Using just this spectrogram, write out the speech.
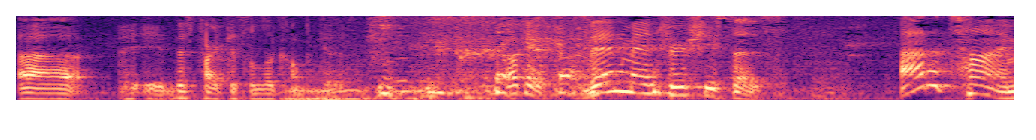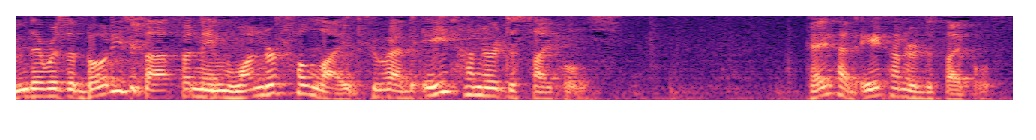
uh, this part gets a little complicated. Okay, then Manjushri says, At a time there was a bodhisattva named Wonderful Light who had 800 disciples. Okay, had 800 disciples.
